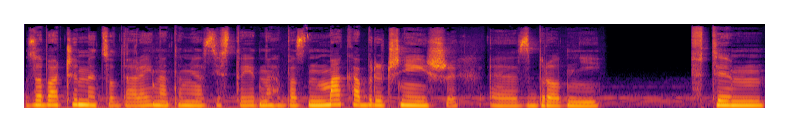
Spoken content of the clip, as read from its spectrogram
Zobaczymy, co dalej, natomiast jest to jedna chyba z makabryczniejszych e, zbrodni w tym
